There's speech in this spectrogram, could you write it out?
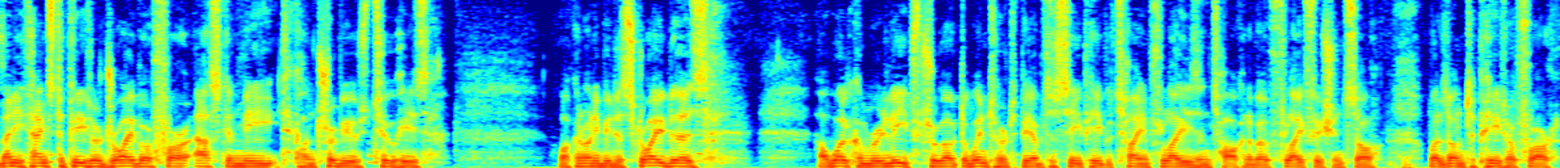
many thanks to Peter Driver for asking me to contribute to his what can only be described as a welcome relief throughout the winter to be able to see people tying flies and talking about fly fishing. So well done to Peter for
